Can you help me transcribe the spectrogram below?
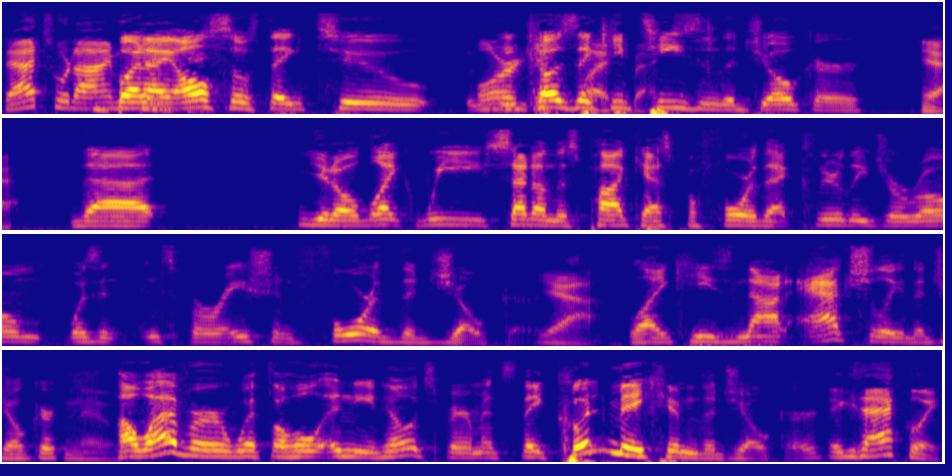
That's what I'm but I also think too, Or because they keep flashbacks. teasing the Joker. Yeah. that you know, like we said on this podcast before, that clearly Jerome was an inspiration for the Joker. Yeah. Like he's not actually the Joker. No. However, with the whole Indian Hill experiments, they could make him the Joker. Exactly.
